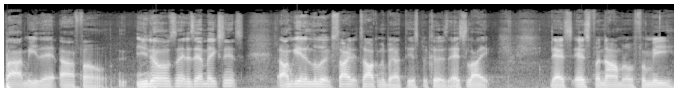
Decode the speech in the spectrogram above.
buy me that iPhone. You know what I'm saying? Does that make sense? I'm getting a little excited talking about this because that's like that's it's phenomenal for me.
